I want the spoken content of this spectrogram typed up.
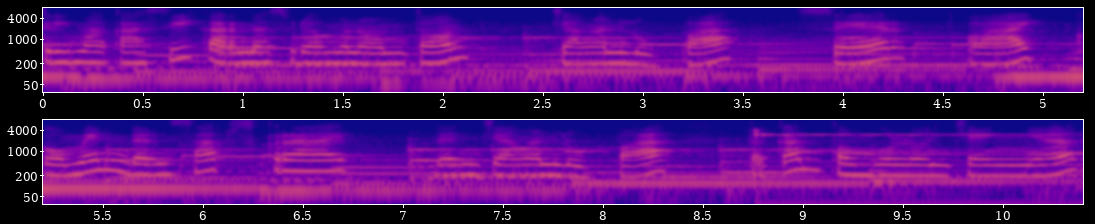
Terima kasih karena sudah menonton. Jangan lupa share, like, komen, dan subscribe. Dan jangan lupa tekan tombol loncengnya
